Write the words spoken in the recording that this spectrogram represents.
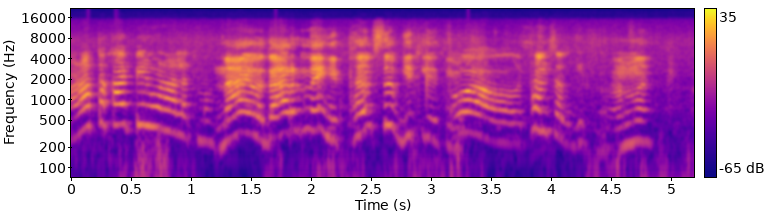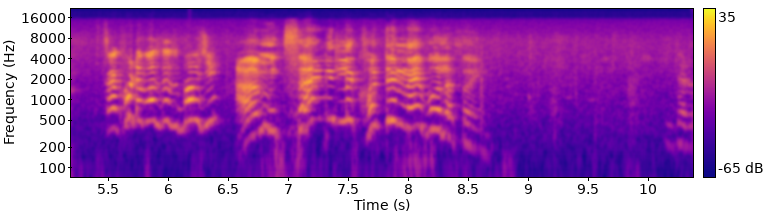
आणि आता काय पिरवून आलात मग? नाही हो, दारू नाही थम्सअप घेतली होती. थम्सअप घेतलं. हं मग? काय खोटं बोलतो भाऊजी? हा मी सांगितलं खोटे नाही बोलत आहे. जर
